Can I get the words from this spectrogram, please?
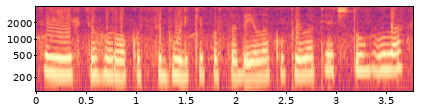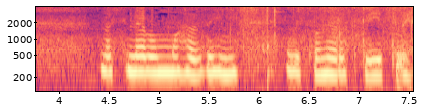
Це я їх цього року з цибульки посадила, купила 5 штук була на сіневому магазині. І ось вони розквітли.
